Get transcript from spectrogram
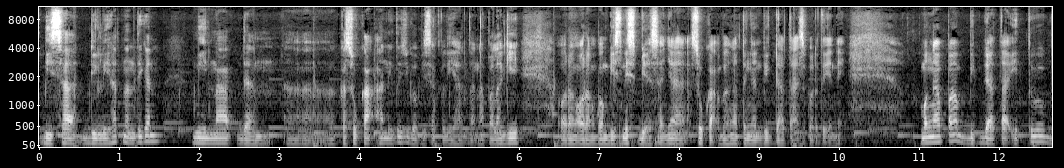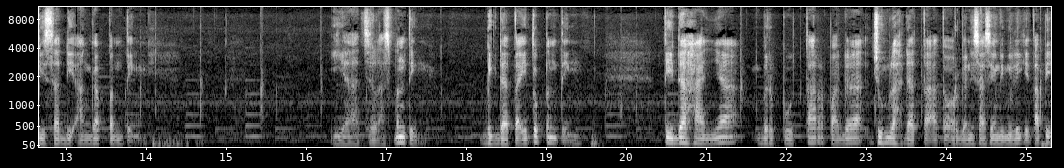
bisa dilihat nanti kan minat dan uh, kesukaan itu juga bisa kelihatan. Apalagi orang-orang pembisnis biasanya suka banget dengan big data seperti ini. Mengapa big data itu bisa dianggap penting? Ya jelas penting. Big data itu penting. Tidak hanya berputar pada jumlah data atau organisasi yang dimiliki, tapi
